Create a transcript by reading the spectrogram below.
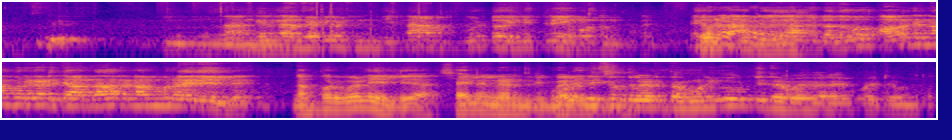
நாங்க எல்லாம் ரெடி பண்ணிருந்தீங்கன்னா வீட்டோ இனித்திரையும் கொண்டு வந்துட்டேன் நம்பர் கிடைச்சா நம்பர் வேலையே இல்லை. நம்பர் வேலையே இல்லையா? சைலண்ட் எடுத்த முடிவு போய் போயிட்டு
